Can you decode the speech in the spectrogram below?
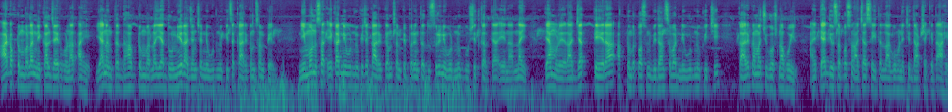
आठ ऑक्टोबरला निकाल जाहीर होणार आहे. यानंतर दहा ऑक्टोबरला या दोन्ही राज्यांच्या निवडणुकीचा कार्यक्रम संपेल. नियमानुसार एका निवडणुकीचा कार्यक्रम संपेपर्यंत दुसरी निवडणूक घोषित करता येणार नाही. त्यामुळे राज्यात तेरा ऑक्टोबरपासून विधानसभा निवडणुकीची कार्यक्रमाची घोषणा होईल आणि त्या दिवसापासून आचारसंहिता लागू होण्याची दाट शक्यता आहे.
